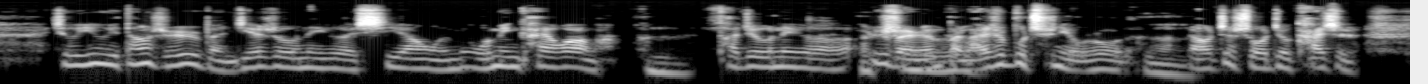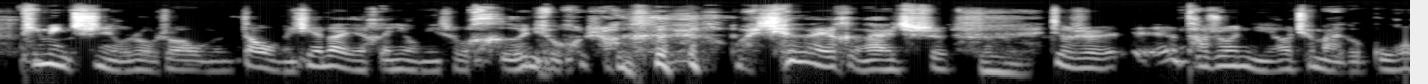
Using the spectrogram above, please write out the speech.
就因为当时日本接受那个西洋文明文明开化嘛，嗯，他就那个日本人本来是不吃牛肉的，嗯，然后这时候就开始拼命吃牛肉，是吧？我们到我们现在也很有名，说和牛是吧？我现在也很爱吃，就是他说你要去买个锅，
